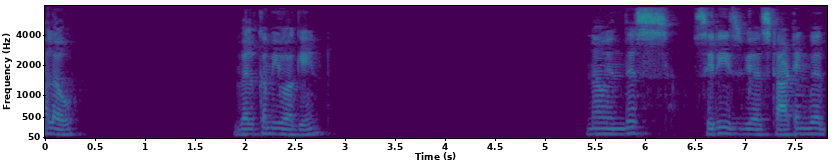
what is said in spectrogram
Hello, welcome you again. Now in this series we are starting with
